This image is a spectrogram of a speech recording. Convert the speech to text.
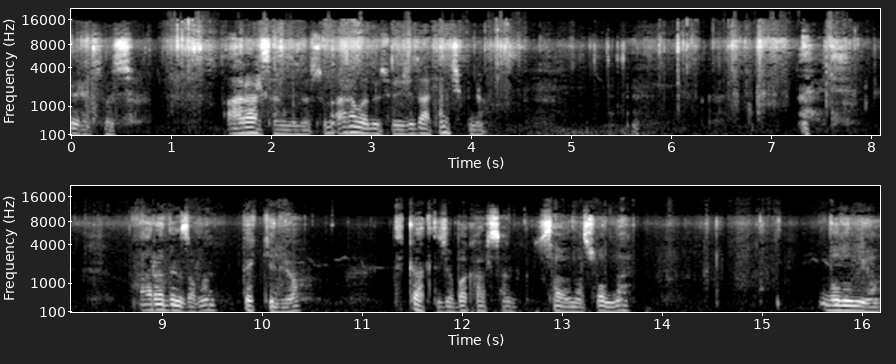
Görüyorsunuz. Ararsan buluyorsun. Aramadığın sürece zaten çıkmıyor. Evet. Aradığın zaman dek geliyor. Dikkatlice bakarsan sağına soluna bulunuyor.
